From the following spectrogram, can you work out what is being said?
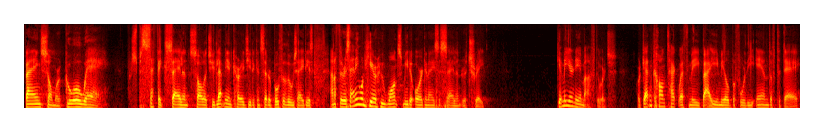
Find somewhere, go away for specific silent solitude. Let me encourage you to consider both of those ideas. And if there is anyone here who wants me to organize a silent retreat, give me your name afterwards or get in contact with me by email before the end of today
